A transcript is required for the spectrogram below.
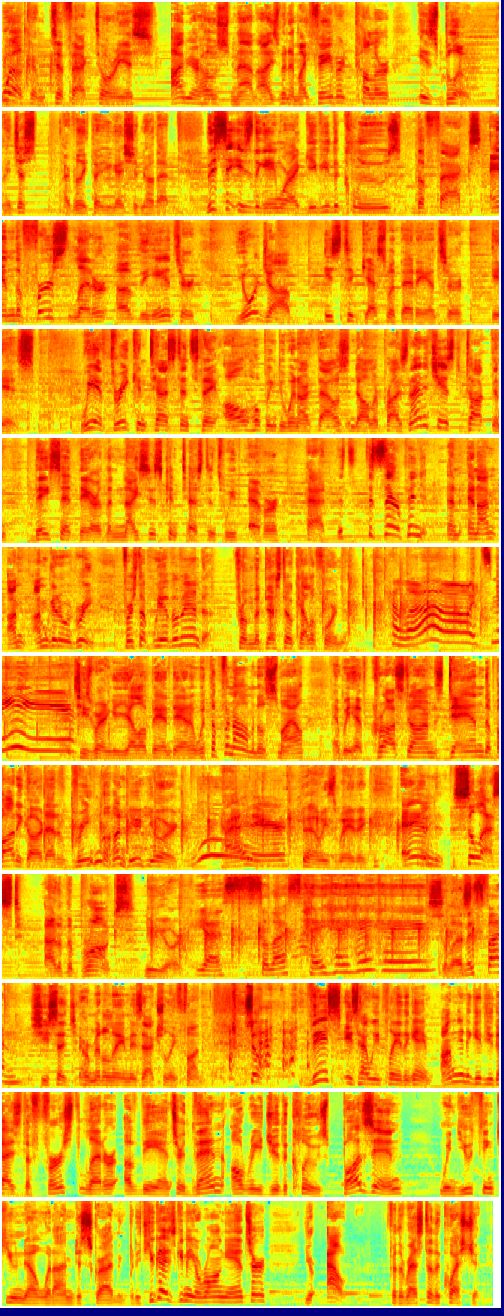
Welcome to Factorious. I'm your host, Matt Iseman, and my favorite color is blue. And I just, I really thought you guys should know that. This is the game where I give you the clues, the facts, and the first letter of the answer. Your job is to guess what that answer is. We have three contestants today, all hoping to win our $1,000 prize. And I had a chance to talk to them. They said they are the nicest contestants we've ever had. It's, it's their opinion, and, and I'm, I'm, I'm going to agree. First up, we have Amanda from Modesto, California. Hello, it's me. She's wearing a yellow bandana with a phenomenal smile. And we have crossed arms Dan, the bodyguard out of Greenlawn, New York. Hi there. Now he's waving. And Celeste out of the Bronx, New York. Yes, Celeste. Hey, hey, hey, hey. Celeste. It's fun. She said her middle name is actually fun. So this is how we play the game. I'm going to give you guys the first letter of the answer, then I'll read you the clues. Buzz in when you think you know what I'm describing. But if you guys give me a wrong answer, you're out for the rest of the question.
